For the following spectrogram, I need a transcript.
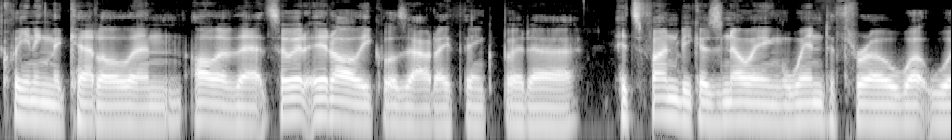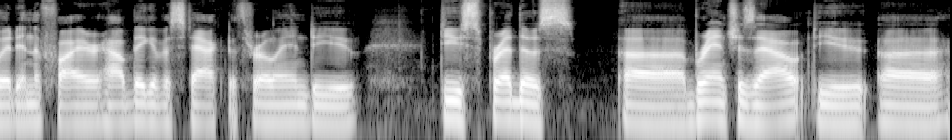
cleaning the kettle and all of that. So it it all equals out, I think. But uh, it's fun because knowing when to throw what wood in the fire, how big of a stack to throw in. Do you do you spread those uh, branches out? Do you uh,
